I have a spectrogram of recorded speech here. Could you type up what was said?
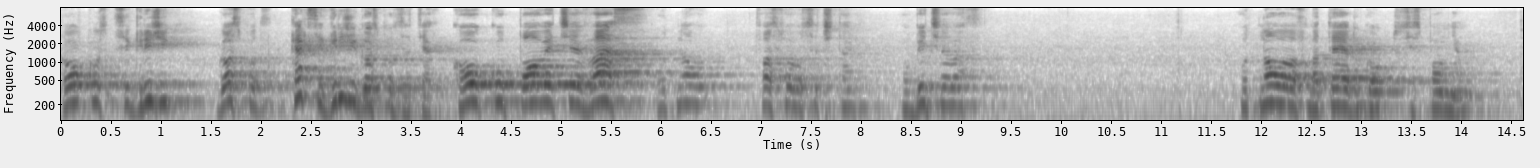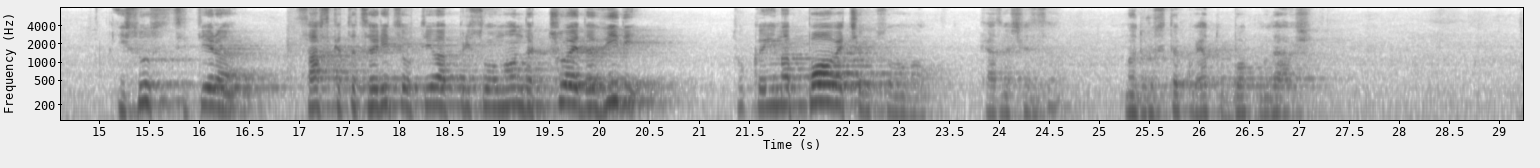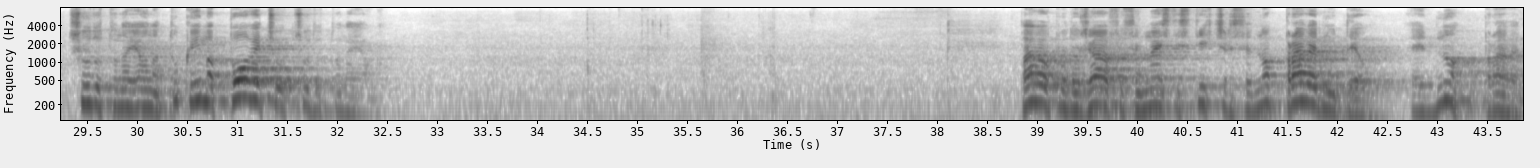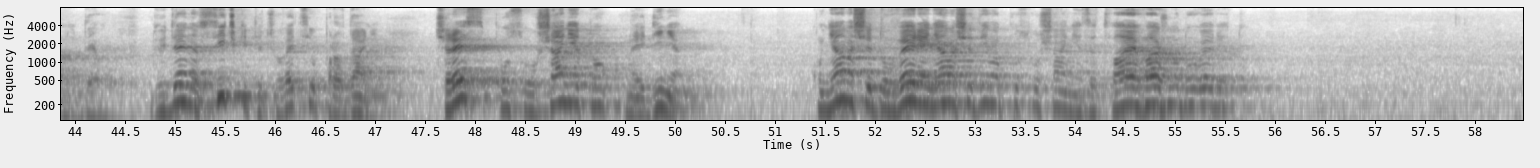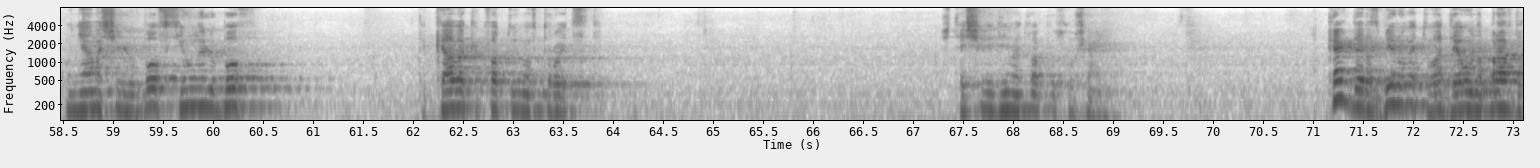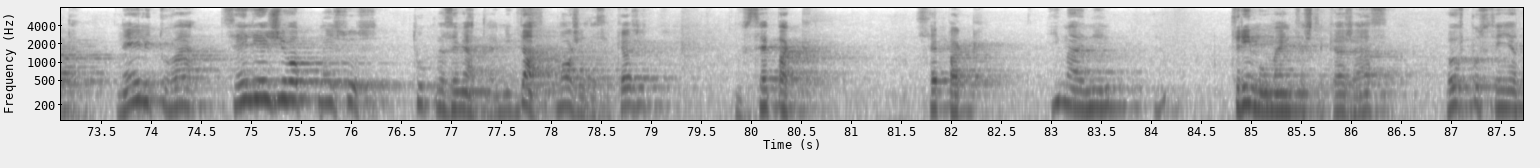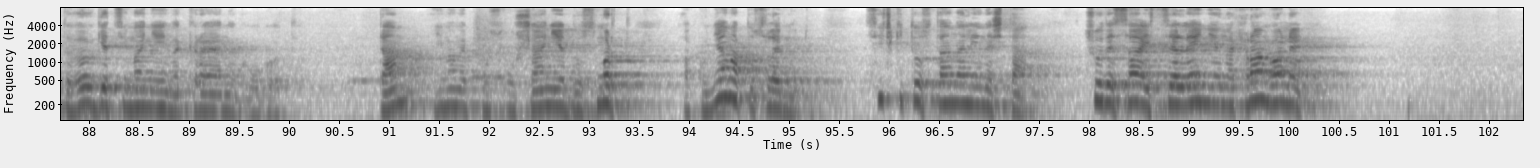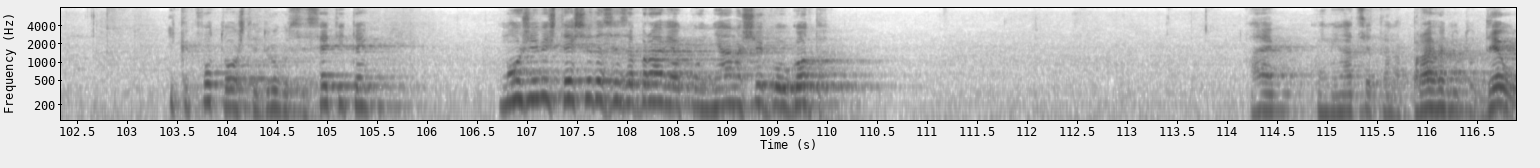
Колко се грижи Господ, как се грижи Господ за тях? Колко повече вас, отново това слово съчетание, обича вас. Отново в Матея, доколкото си спомням, Исус цитира Савската царица отива при Соломон да чуе, да види тук има повече от Соломон, казваше за мъдростта, която Бог му даваше. Чудото на Йона. Тук има повече от чудото на Йона. Павел продължава в 18 стих чрез едно праведно дело. Едно праведно дело. Дойде на всичките човеци оправдание. Чрез послушанието на единия. Ако нямаше доверие, нямаше да има послушание. Затова е важно доверието. Ако нямаше любов, силна любов, такава каквато има в Троицата, щеше ли да има това послушание? Как да разбираме това дело на правдата? Не е ли това целият живот на Исус тук на земята? Ами да, може да се каже, но все пак все пак има едни три момента, ще кажа аз, в пустинята, в Гецимания и на края на Голгота. Там имаме послушание до смърт. Ако няма последното, Всичките останали неща, чудеса, изцеление, нахранване и каквото още друго се сетите, може би щеше да се забрави, ако нямаше Голгота. Това е кулминацията на праведното дело.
